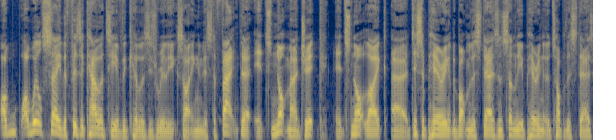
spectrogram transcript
I, I will say the physicality of the killers is really exciting in this. The fact that it's not magic, it's not like uh, disappearing at the bottom of the stairs and suddenly appearing at the top of the stairs,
